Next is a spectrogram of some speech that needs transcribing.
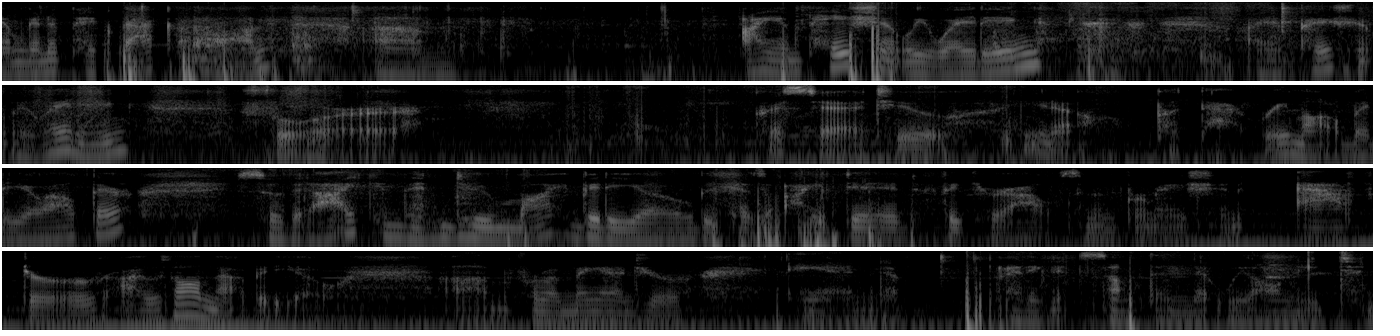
am going to pick back up on. Um, I am patiently waiting. I am patiently waiting for Christa to, you know, put that remodel video out there so that I can then do my video because I did figure out some information after I was on that video um, from a manager and I think it's something that we all need to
